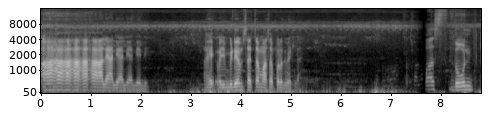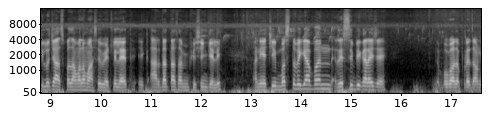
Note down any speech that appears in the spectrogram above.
आ हा हा हा हा हा आले आले आले आले आले. आहे म्हणजे मिडियम साईजचा मासा परत भेटला. पाच दोन किलोच्या आसपास आम्हाला मासे भेटलेले आहेत. एक अर्धा तास आम्ही फिशिंग केली. आणि याची मस्तपैकी आपण रेसिपी करायची आहे. तर बघू आता पुढे जाऊन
